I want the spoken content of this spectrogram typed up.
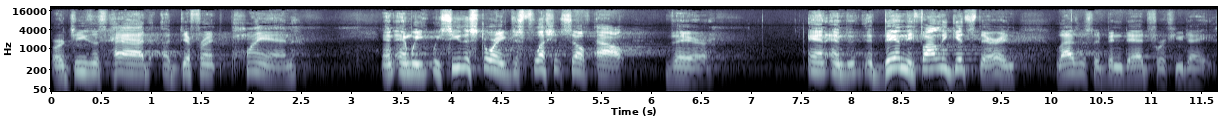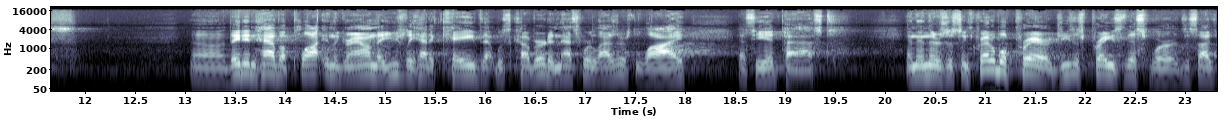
or Jesus had a different plan. And, and we, we see the story just flesh itself out there. And, and then he finally gets there, and Lazarus had been dead for a few days. Uh, they didn't have a plot in the ground. They usually had a cave that was covered, and that's where Lazarus lay as he had passed. And then there's this incredible prayer. Jesus prays this word. Besides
